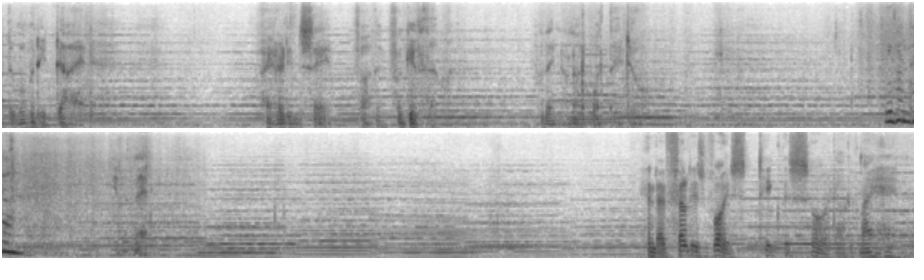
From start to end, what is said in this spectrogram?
at the moment he died, I heard him say, Father, forgive them, for they know not what they do. Even then, Even then, and I felt his voice take the sword out of my hand.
